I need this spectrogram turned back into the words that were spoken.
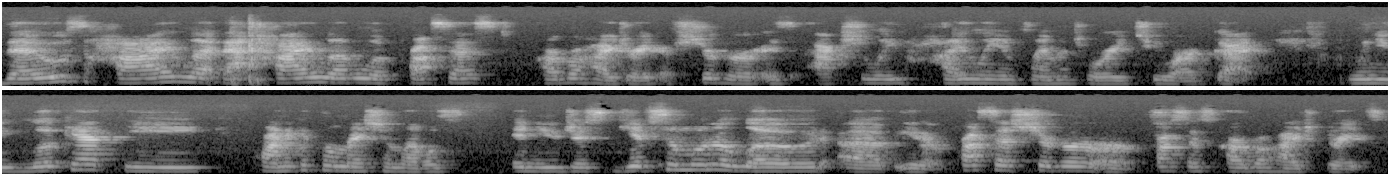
those high le- that high level of processed carbohydrate of sugar is actually highly inflammatory to our gut. When you look at the chronic inflammation levels and you just give someone a load of either processed sugar or processed carbohydrates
